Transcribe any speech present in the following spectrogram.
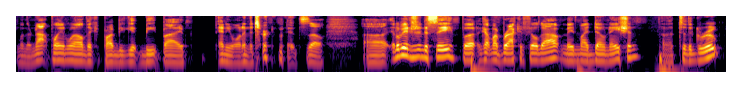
When they're not playing well, they could probably get beat by anyone in the tournament. So uh, it'll be interesting to see. But I got my bracket filled out, made my donation uh, to the group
